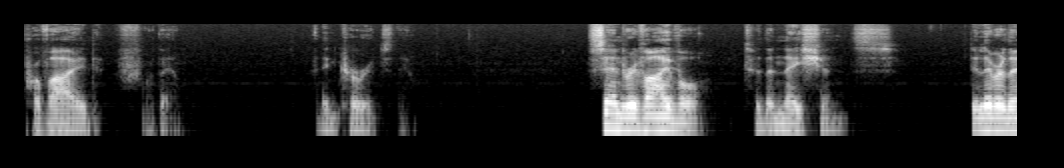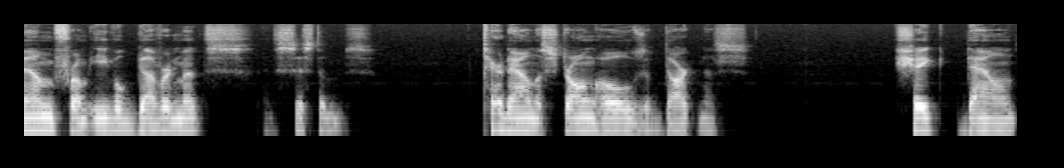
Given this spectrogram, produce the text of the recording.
provide for them, and encourage them. Send revival to the nations. Deliver them from evil governments and systems Tear down the strongholds of darkness. Shake down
